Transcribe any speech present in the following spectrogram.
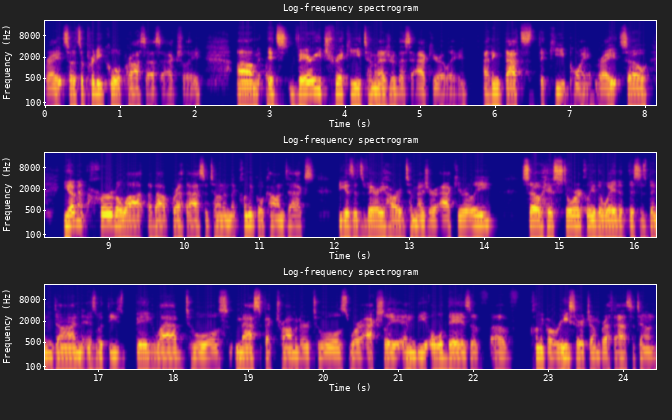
Right. So it's a pretty cool process, actually. Um, it's very tricky to measure this accurately. I think that's the key point, right? So you haven't heard a lot about breath acetone in the clinical context because it's very hard to measure accurately. So historically, the way that this has been done is with these big lab tools, mass spectrometer tools, where actually in the old days of, of clinical research on breath acetone,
